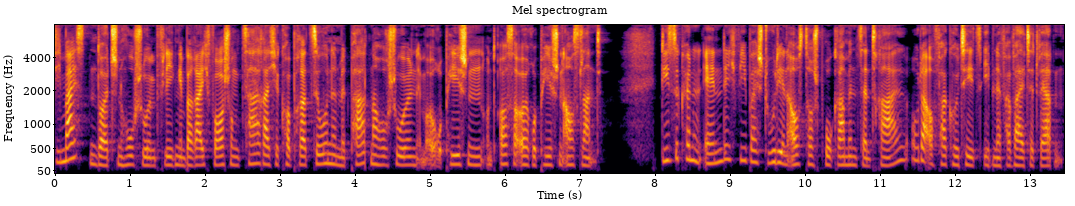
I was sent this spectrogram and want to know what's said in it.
Die meisten deutschen Hochschulen pflegen im Bereich Forschung zahlreiche Kooperationen mit Partnerhochschulen im europäischen und außereuropäischen Ausland. Diese können ähnlich wie bei Studienaustauschprogrammen zentral oder auf Fakultätsebene verwaltet werden.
